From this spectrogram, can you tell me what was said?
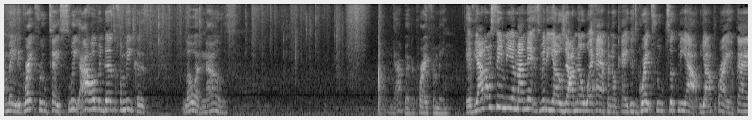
salt made the grapefruit taste sweet. I hope it does it for me because Lord knows. Y'all better pray for me. If y'all don't see me in my next videos, y'all know what happened, okay? This grapefruit took me out. Y'all pray, okay?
